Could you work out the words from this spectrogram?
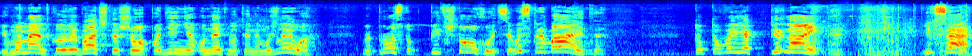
І в момент, коли ви бачите, що падіння уникнути неможливо, ви просто підштовхуєтеся, ви стрибаєте. Тобто ви як пірнаєте. І все.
